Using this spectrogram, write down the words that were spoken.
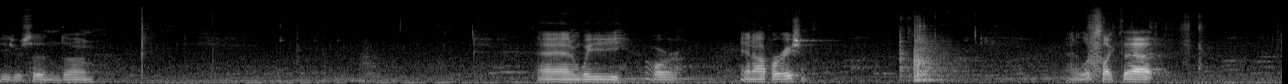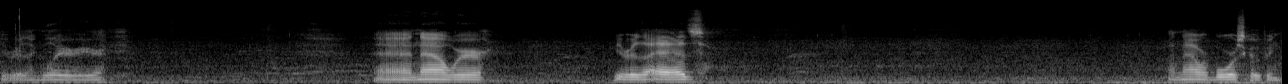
Easier said than done. And we are in operation. And it looks like that. Get rid of that glare here. And now we're get rid of the ads. And now we're borescoping.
